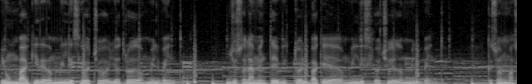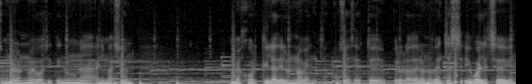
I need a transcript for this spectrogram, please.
y un Baki de 2018 y otro de 2020. Yo solamente he visto el Baki de 2018 y el 2020, que son más o menos los nuevos y tienen una animación mejor que la de los 90. O sea, este, pero la de los 90 igual se ve bien.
